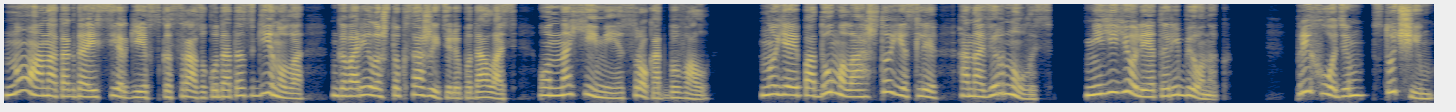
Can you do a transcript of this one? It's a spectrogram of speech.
Ну, она тогда из Сергиевска сразу куда-то сгинула. Говорила, что к сожителю подалась. Он на химии срок отбывал. Но я и подумала, а что, если она вернулась? Не ее ли это ребенок? Приходим, стучим.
